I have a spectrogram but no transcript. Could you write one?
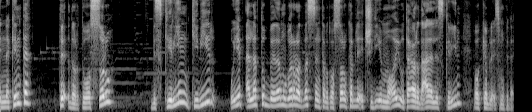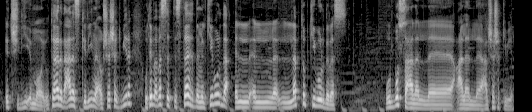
إنك أنت تقدر توصله ب screen كبير ويبقى اللابتوب ده مجرد بس انت بتوصله كابل HDMI وتعرض على ال screen هو الكابل اسمه كده HDMI وتعرض على سكرينه أو شاشة كبيرة وتبقى بس بتستخدم ال keyboard ال- ال- ال laptop keyboard بس. وتبص على ال على ال على الشاشة الكبيرة.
